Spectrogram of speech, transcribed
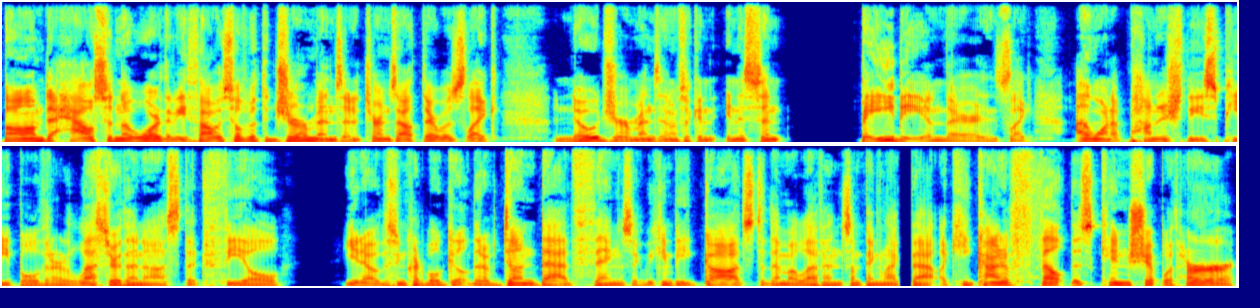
bombed a house in the war that he thought was filled with the germans. And it turns out there was like no germans and it was like an innocent baby in there. And it's like i want to punish these people that are lesser than us that feel you know, this incredible guilt that have done bad things. Like we can be gods to them, Eleven, something like that. Like he kind of felt this kinship with her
